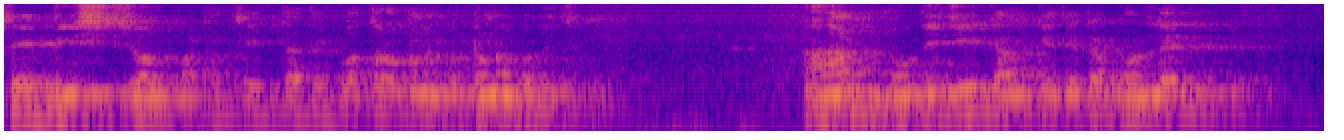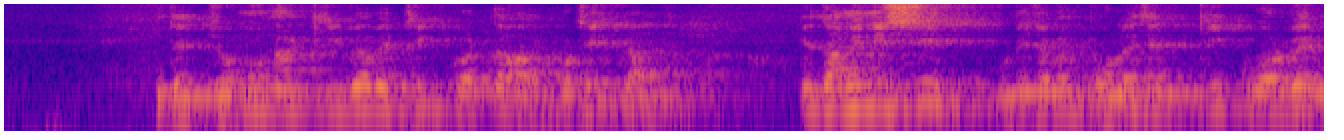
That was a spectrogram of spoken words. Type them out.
সেই বিষ, জল পাঠাচ্ছে ইত্যাদি। কত রকমের ঘটনা বলেছে আর মোদিজি কালকে যেটা বললেন যে যমুনা কীভাবে ঠিক করতে হয়, কঠিন কাজ। কিন্তু আমি নিশ্চিত উনি যখন বলেছেন কি করবেন,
